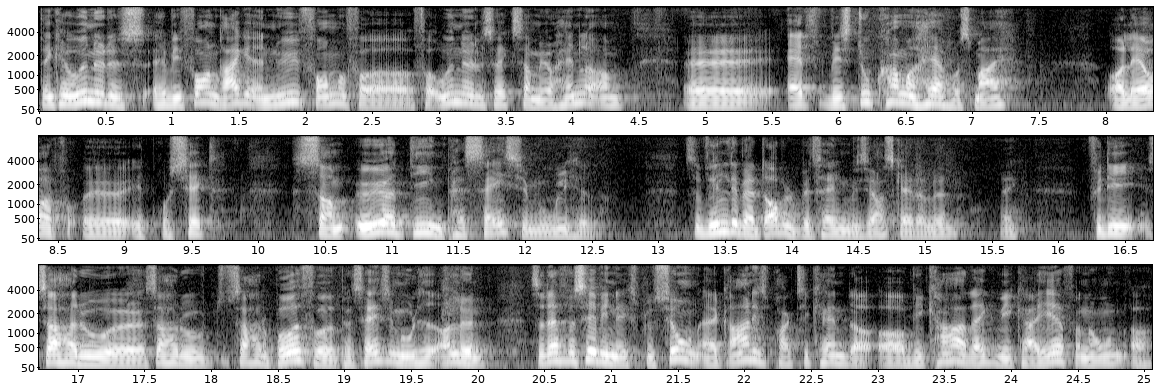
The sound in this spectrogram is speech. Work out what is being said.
Den kan udnyttes, vi får en række af nye former for, for udnyttelse, ikke? som jo handler om øh, at hvis du kommer her hos mig og laver et, øh, et projekt, som øger din passagemulighed, så vil det være dobbeltbetaling, hvis jeg også skal dig løn. Fordi så har, du, øh, så, har du, så har du både fået passagemulighed og løn. Så derfor ser vi en eksplosion af gratis praktikanter og vikarer, der ikke vil karriere for nogen, og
